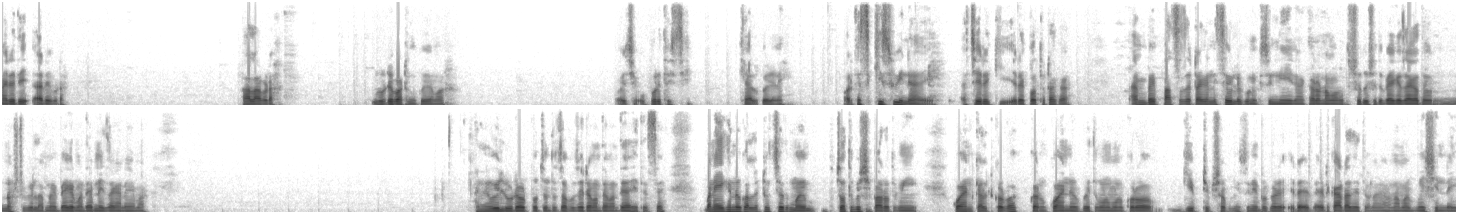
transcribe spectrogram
মেরে দিই আরে বড়া। ফালা বড়া। লুটে বাটন কই আমার? ওই যে উপরে থুইছি খেয়াল করি নাই ওর কাছে কিছুই নাই। আচ্ছা এটা কি? এটা কত টাকা? আমি ভাই পাঁচ হাজার টাকা নিচে হলে কোনো কিছু নিই না, কারণ আমার শুধু শুধু ব্যাগে জায়গা তো নষ্ট করলাম না ব্যাগের মধ্যে এমনি জায়গা নেই আমার। আমি ওই লোড আউট পর্যন্ত যাব যেটা আমাদের আমাদের হইতেছে মানে এখানে কালেক্ট হচ্ছে তুমি যত বেশি পারো তুমি কয়েন কালেক্ট করবা। কারণ কয়েনের উপরে তোমার মনে করো গিফট টিপ সব কিছু নির্ভর করে, এটা কাটা যেত না। এখন আমার মেশিন নেই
